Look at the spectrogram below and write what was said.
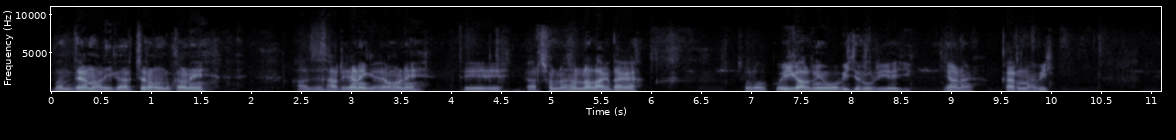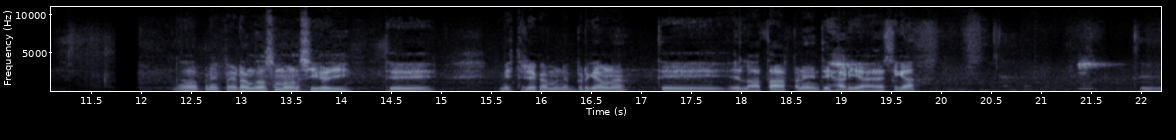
ਬੰਦਿਆਂ ਨਾਲ ਹੀ ਘਰ ਚ ਰੌਣਕਾਂ ਨੇ। ਅੱਜ ਸਾਰੇ ਜਾਣੇ ਗਏ ਹੋਣੇ ਤੇ ਘਰ ਸੁੰਨਾ ਸੁੰਨਾ ਲੱਗਦਾ ਗਾ ਚਲੋ ਕੋਈ ਗੱਲ ਨਹੀਂ ਉਹ ਵੀ ਜ਼ਰੂਰੀ ਹੈ ਜੀ, ਜਾਣਾ, ਕਰਨਾ ਵੀ। ਆ ਆਪਣੇ ਪੈੜਾਂ ਦਾ ਸਮਾਨ ਸੀਗਾ ਜੀ ਤੇ ਮਿਸਤਰੀ ਦਾ ਕੰਮ ਨਿਬੜ ਗਿਆ ਹੋਣਾ ਤੇ ਇਹ ਲਾਤਾ, ਆਪਣੇ ਦਿਹਾੜੀ ਆਇਆ ਸੀਗਾ। ਤੇ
